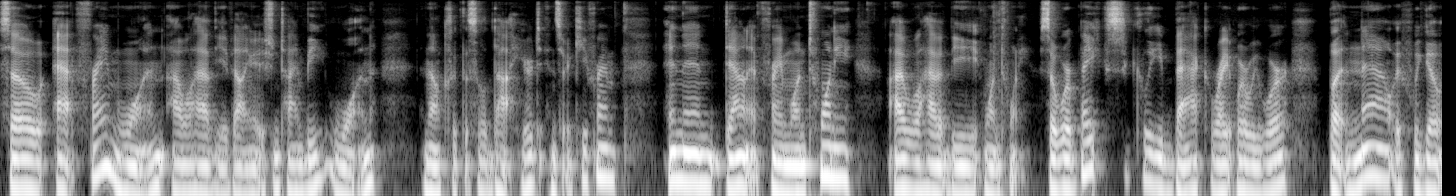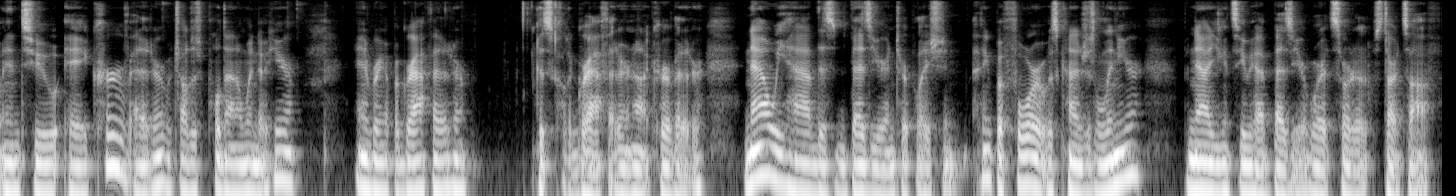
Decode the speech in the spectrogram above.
So at frame one, I will have the evaluation time be one, and I'll click this little dot here to insert a keyframe. And then down at frame 120, I will have it be 120. So we're basically back right where we were, but now if we go into a curve editor, which I'll just pull down a window here and bring up a graph editor, it's called a graph editor, not a curve editor. Now we have this Bezier interpolation. I think before it was kind of just linear, but now you can see we have Bezier where it sort of starts off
